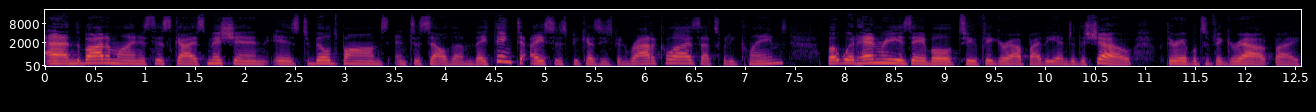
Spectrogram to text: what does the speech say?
And the bottom line is this guy's mission is to build bombs and to sell them. They think to ISIS because he's been radicalized. That's what he claims. But what Henry is able to figure out by the end of the show, they're able to figure out by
